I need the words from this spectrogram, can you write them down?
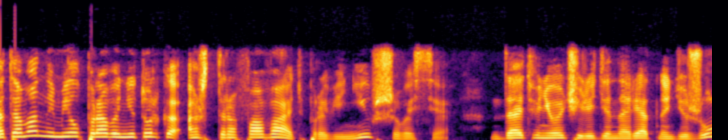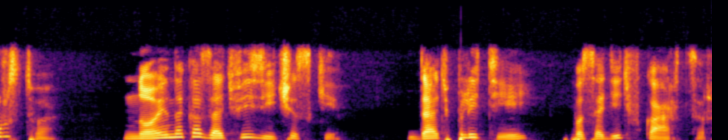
Атаман имел право не только оштрафовать провинившегося, дать вне очереди наряд на дежурство, но и наказать физически, дать плетей, посадить в карцер.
